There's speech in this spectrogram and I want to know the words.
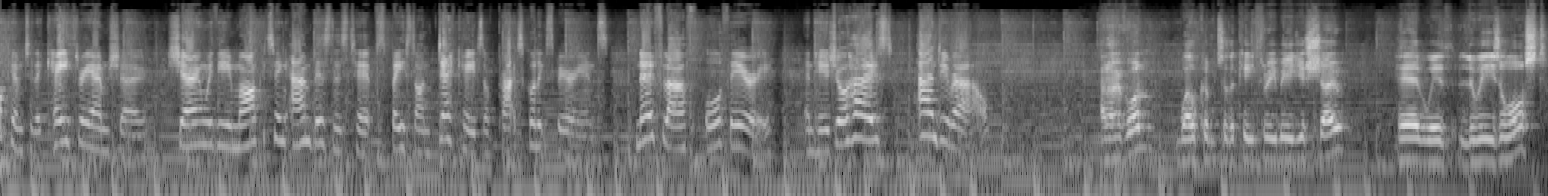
Welcome to the K3M Show, sharing with you marketing and business tips based on decades of practical experience, no fluff or theory. And here's your host, Andy Rowell. Hello, everyone. Welcome to the Key 3 Media Show. Here with Louise Orst.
